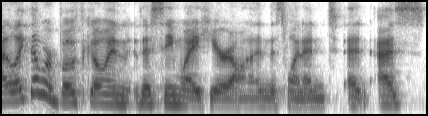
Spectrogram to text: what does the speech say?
I like that we're both going the same way here on this one. And and as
